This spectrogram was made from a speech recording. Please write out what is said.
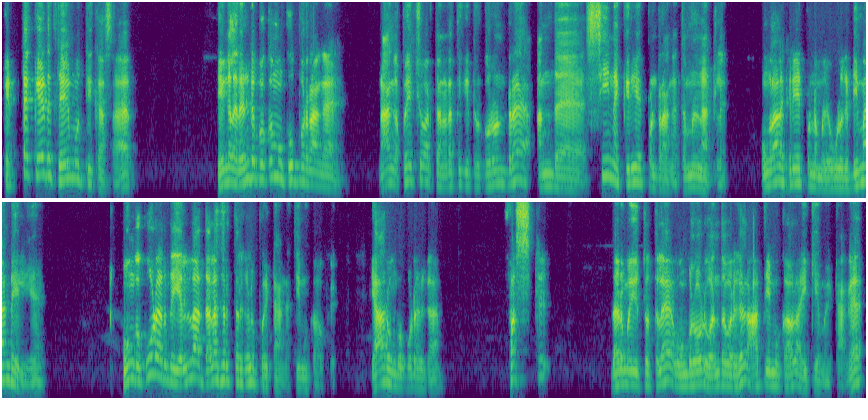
கெட்ட கேடு தேமுதிக சார். எங்களை ரெண்டு பக்கமும் கூப்பிடுறாங்க. நாங்க பேச்சுவார்த்தை நடத்திக்கிட்டு இருக்கிறோன்ற அந்த சீனை கிரியேட் பண்றாங்க தமிழ்நாட்டுல. உங்களால கிரியேட் பண்ண முடியல. உங்களுக்கு டிமாண்டே இல்லையே. உங்க கூட இருந்த எல்லா தலகர்த்தர்களும் போயிட்டாங்க திமுகவுக்கு. யார் உங்க கூட இருக்கா? ஃபர்ஸ்ட் தர்ம யுத்தத்துல உங்களோடு வந்தவர்கள் அதிமுகவில் ஐக்கியமாயிட்டாங்க.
